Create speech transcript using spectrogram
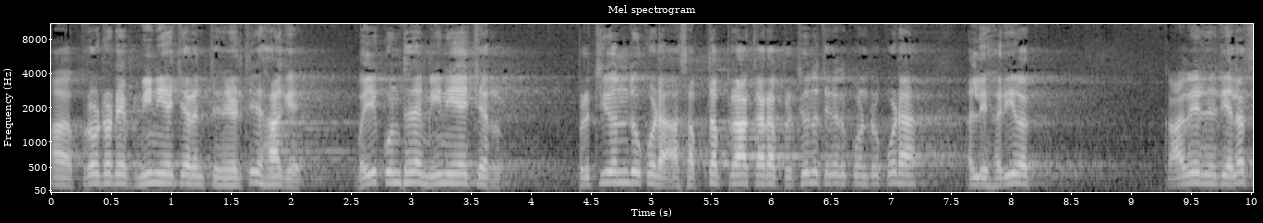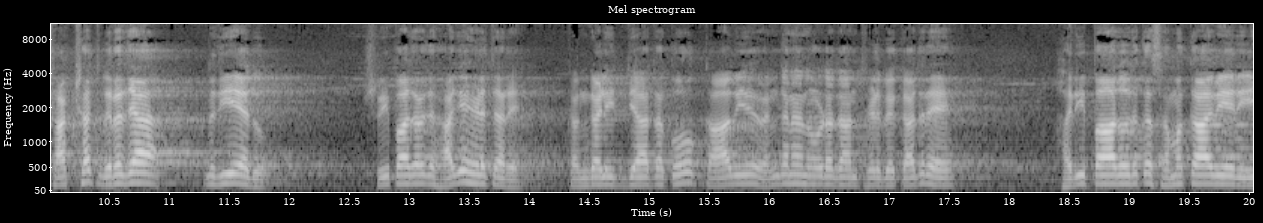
ಆ ಪ್ರೋಟೋಟೈಪ್ ಮೀನಿಯೇಚರ್ ಅಂತ ಹೇಳ್ತೀವಿ, ಹಾಗೆ. ವೈಕುಂಠದ ಮೀನಿಯೇಚರ್ ಪ್ರತಿಯೊಂದು ಕೂಡ, ಆ ಸಪ್ತ ಪ್ರಾಕಾರ ಪ್ರತಿಯೊಂದು ತೆಗೆದುಕೊಂಡರೂ ಕೂಡ, ಅಲ್ಲಿ ಹರಿಯುವ ಕಾವೇರಿ ನದಿಯಲ್ಲ ಸಾಕ್ಷಾತ್ ವಿರಜ ನದಿಯೇ ಅದು. ಶ್ರೀಪಾದರಾಜ ಹಾಗೆ ಹೇಳ್ತಾರೆ, ಕಂಗಳಿದ್ಯಾತಕೋ ಕಾವೇರಿ ರಂಗನ ನೋಡದ ಅಂತ ಹೇಳಬೇಕಾದ್ರೆ ಹರಿಪಾದೋದಕ ಸಮಕಾವೇರಿ,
